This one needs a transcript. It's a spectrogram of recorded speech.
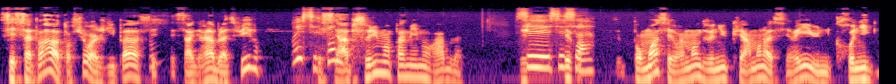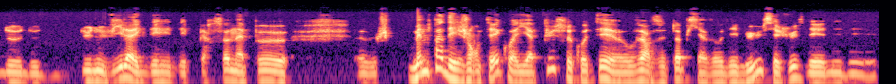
C'est sympa, attention, hein, je dis pas, c'est c'est agréable à suivre, Oui, c'est et c'est absolument pas mémorable. C'est ça. pour moi, c'est vraiment devenu clairement la série une chronique de de- d'une ville avec des, des personnes un peu euh, même pas déjantées quoi. Il y a plus ce côté euh, over the top qu'il y avait au début. C'est juste des, des des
